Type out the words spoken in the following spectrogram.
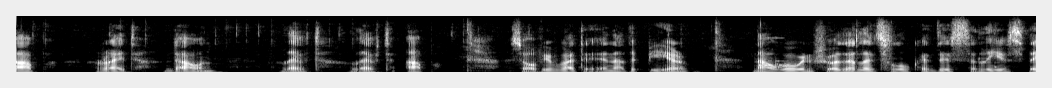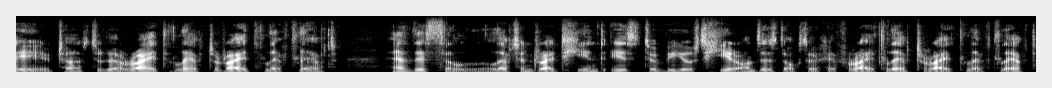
up right down left left up. So we've got another pear now going further let's look at these leaves. They turn to the right left right left left and this uh, left and right hint is to be used here on this dog so we have right left right left left.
